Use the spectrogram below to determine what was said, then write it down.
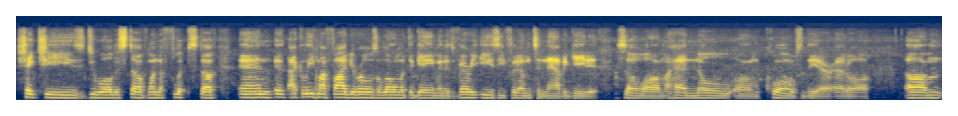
shake cheese, do all this stuff, when to flip stuff. And it, I can leave my five year olds alone with the game, and it's very easy for them to navigate it. So um, I had no um, quarrels there at all. Um,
